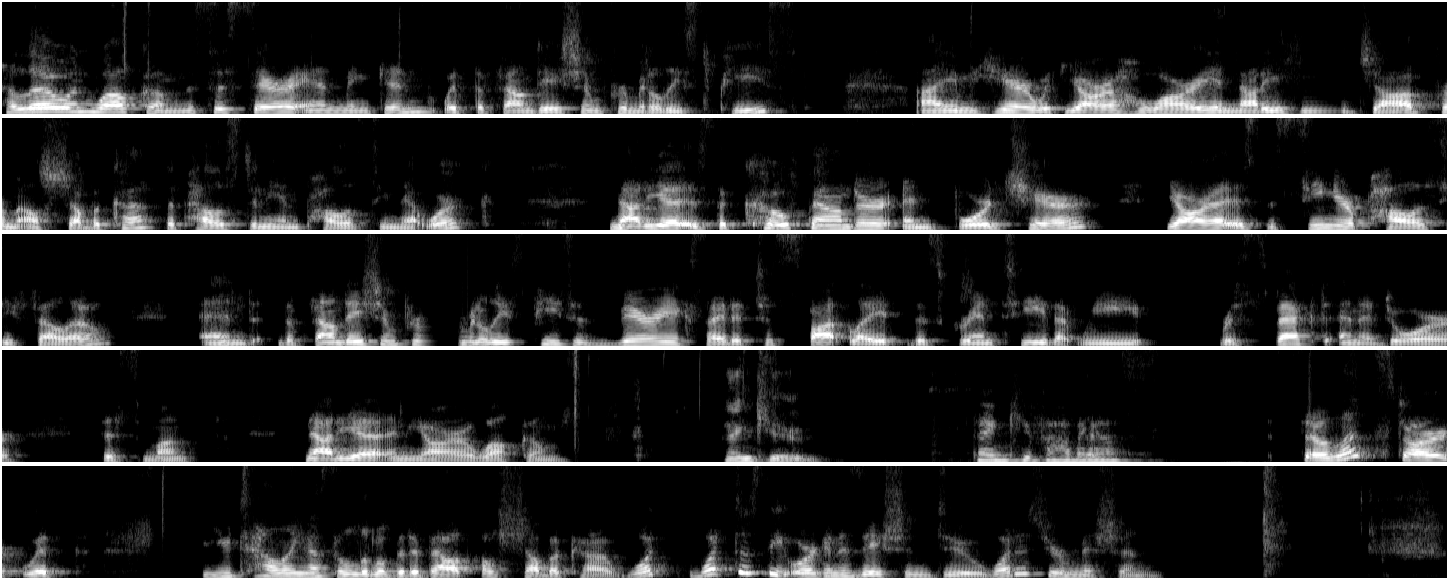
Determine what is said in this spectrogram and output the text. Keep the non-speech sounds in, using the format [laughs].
Hello and welcome. This is Sarah Ann Minkin with the Foundation for Middle East Peace. I am here with Yara Hawari and Nadia Hijab from Al Shabaka, the Palestinian Policy Network. Nadia is the co founder and board chair. Yara is the senior policy fellow. And the Foundation for Middle East Peace is very excited to spotlight this grantee that we respect and adore this month. Nadia and Yara, welcome. Thank you. Thank you for having us. So let's start with you telling us a little bit about Al Shabaka. What, what does the organization do? What is your mission?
